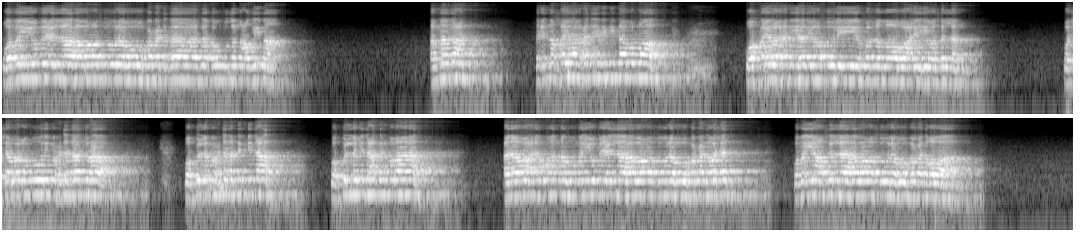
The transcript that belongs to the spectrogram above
ومن يطع الله ورسوله فقد فاز فوزا عظيما. أما بعد فإن خير الحديث كتاب الله وخير الهدي هدي رسوله صلى الله عليه وسلم وشر الأمور محدثاتها وكل محدثة بدعة وكل بدعة ضلالة ألا واعلموا أنه من يطع الله ورسوله فقد رشد ومن يعص الله ورسوله فقد غوى.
